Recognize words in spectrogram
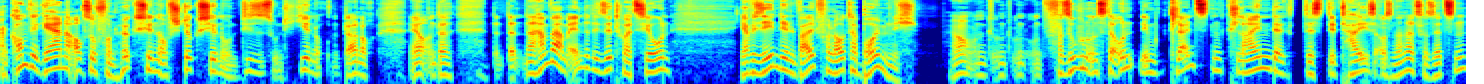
dann kommen wir gerne auch so von Höchstchen auf Stückchen und dieses und hier noch und da noch. Ja, und dann, dann, dann haben wir am Ende die Situation, ja, wir sehen den Wald vor lauter Bäumen nicht. Ja, und, und, und, und versuchen uns da unten im kleinsten Kleinen der, des Details auseinanderzusetzen.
